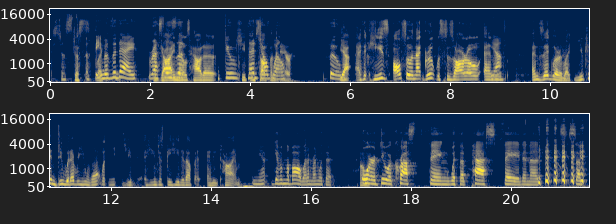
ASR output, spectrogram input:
It's just, Just a theme like of the day. The guy knows how to do keep their himself job in well. the air. Boom. Yeah, I think he's also in that group with Cesaro and Yeah. and Ziggler. Like you can do whatever you want with you, you. He can just be heated up at any time. Yep, give him the ball, let him run with it, Oh. or do a cross thing with a pass fade and a sub.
